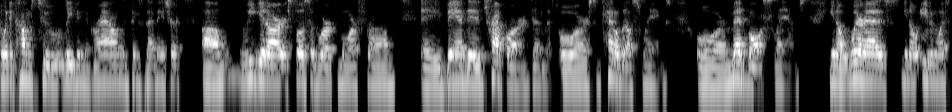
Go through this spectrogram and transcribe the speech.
when it comes to leaving the ground and things of that nature, um, we get our explosive work more from a banded trap bar deadlift or some kettlebell swings or med ball slams. You know, whereas you know even with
